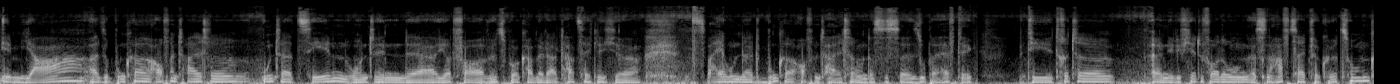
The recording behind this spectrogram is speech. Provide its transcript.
im Jahr, also Bunkeraufenthalte unter 10 und in der JVA Würzburg haben wir da tatsächlich äh, 200 Bunkeraufenthalte und das ist äh, super heftig. Die dritte, äh, nee, die vierte Forderung ist eine Haftzeitverkürzung.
